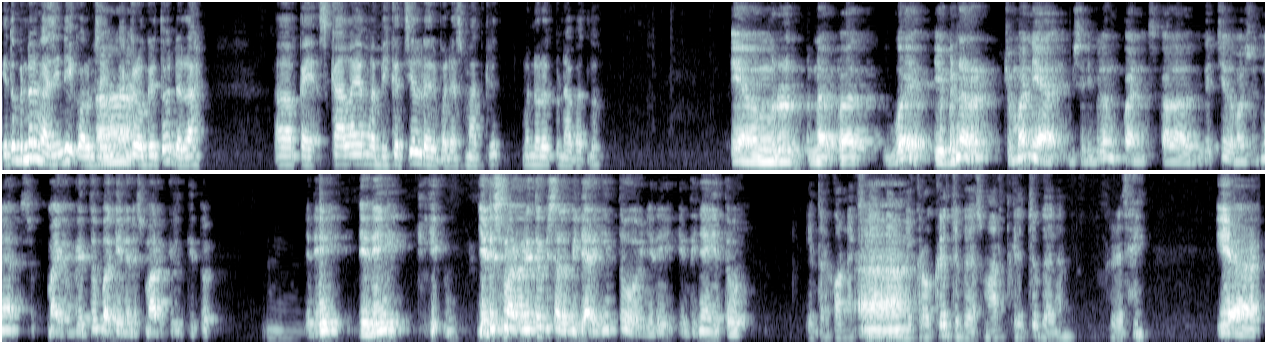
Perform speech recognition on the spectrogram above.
Itu benar nggak sih, Di? Kalau misalnya uh. microgrid itu adalah uh, kayak skala yang lebih kecil daripada smart grid, menurut pendapat lo? Ya, menurut pendapat gue ya, ya benar. Cuman ya bisa dibilang bukan skala lebih kecil. Maksudnya microgrid itu bagian dari smart grid gitu. Hmm. Jadi, jadi, jadi smart grid itu bisa lebih dari itu. Jadi intinya itu. Interkoneksi uh, dengan microgrid juga smart grid juga kan? Berarti. Iya,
